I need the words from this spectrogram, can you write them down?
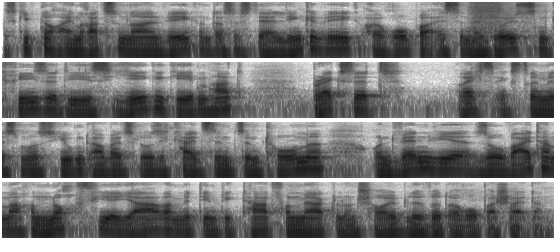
Es gibt noch einen rationalen Weg und das ist der linke Weg. Europa ist in der größten Krise, die es je gegeben hat. Brexit, Rechtsextremismus, Jugendarbeitslosigkeit sind Symptome. Und wenn wir so weitermachen, noch vier Jahre mit dem Diktat von Merkel und Schäuble, wird Europa scheitern.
